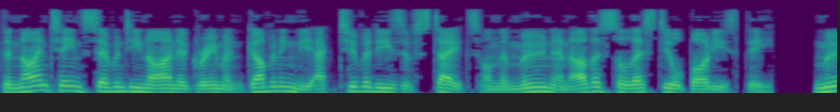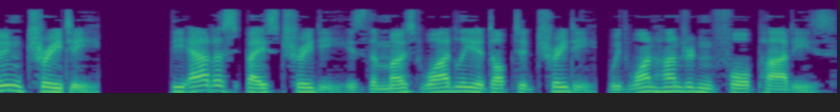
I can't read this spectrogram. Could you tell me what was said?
The 1979 Agreement governing the activities of states on the Moon and other celestial bodies the Moon Treaty. The Outer Space Treaty is the most widely adopted treaty, with 104 parties.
